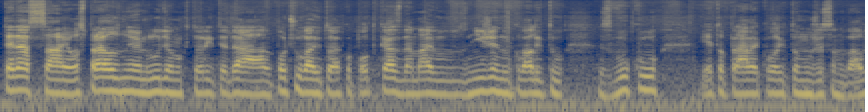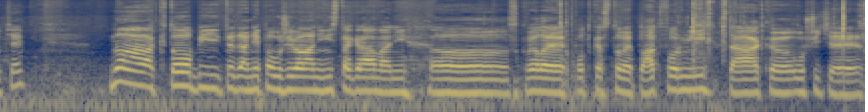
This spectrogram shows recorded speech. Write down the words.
Teraz sa aj ospravedlňujem ľuďom, ktorí teda počúvajú to ako podcast a majú zníženú kvalitu zvuku. Je to práve kvôli tomu, že som v aute. No a kto by teda nepoužíval ani Instagram, ani uh, skvelé podcastové platformy, tak uh, určite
